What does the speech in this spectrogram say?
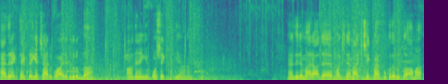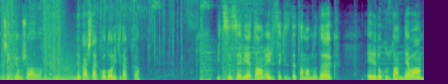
ha direkt tekte geçerdik. O ayrı bir durum da. Ama dediğim gibi boşa gitti yani. Yani dedim herhalde makine belki çekmez bu kadar uzağa ama çekiyormuş abi. Video kaç dakika oldu? 12 dakika. Bitsin seviye. Tamam 58'i de tamamladık. 59'dan devam.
